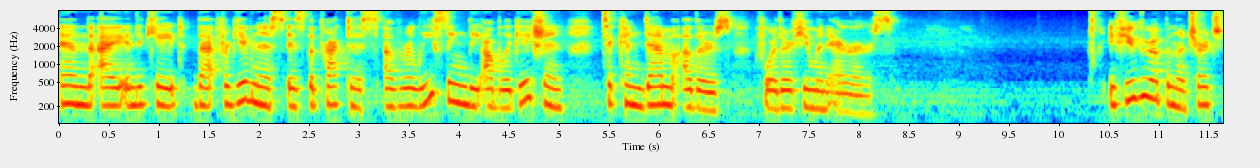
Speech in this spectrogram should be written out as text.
and I indicate that forgiveness is the practice of releasing the obligation to condemn others for their human errors. If you grew up in the church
